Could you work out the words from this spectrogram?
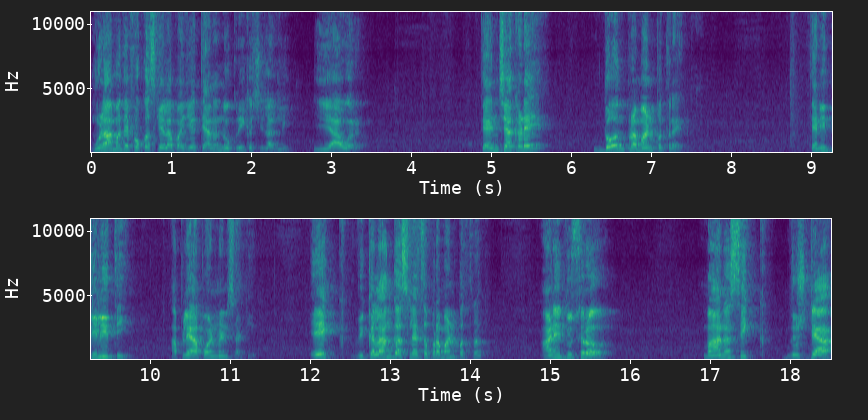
मुळामध्ये फोकस केला पाहिजे त्यानं नोकरी कशी लागली यावर. त्यांच्याकडे दोन प्रमाणपत्र आहेत. त्यांनी दिली ती आपल्या अपॉइंटमेंटसाठी. एक विकलांग असल्याचं प्रमाणपत्र आणि दुसरं मानसिकदृष्ट्या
